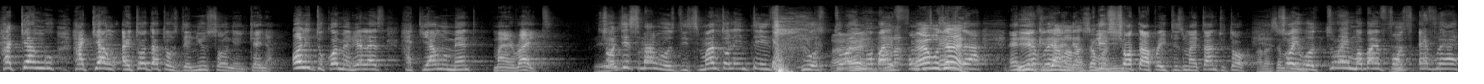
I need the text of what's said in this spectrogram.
haki yangu, haki yangu. I thought that was the new song in Kenya. Only to come and realize haki yangu meant my right. Yes. So this man was dismantling things. He was throwing eh, mobile phones eh, everywhere and everywhere. And then, please shut up. It is my time to talk. So he was throwing mobile phones everywhere.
